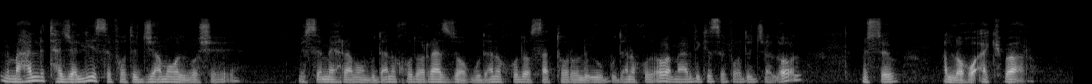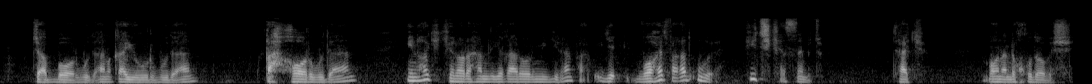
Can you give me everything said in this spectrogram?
محل تجلی صفات جمال باشه مثل مهربان بودن خدا رزاق بودن خدا ستار بودن خدا و مردی که صفات جلال مثل الله اکبر جبار بودن غیور بودن قهار بودن اینها که کنار همدیگه قرار می‌گیرن واحد فقط اوه. هیچ کس نمی‌تونه تک مانند خدا بشه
